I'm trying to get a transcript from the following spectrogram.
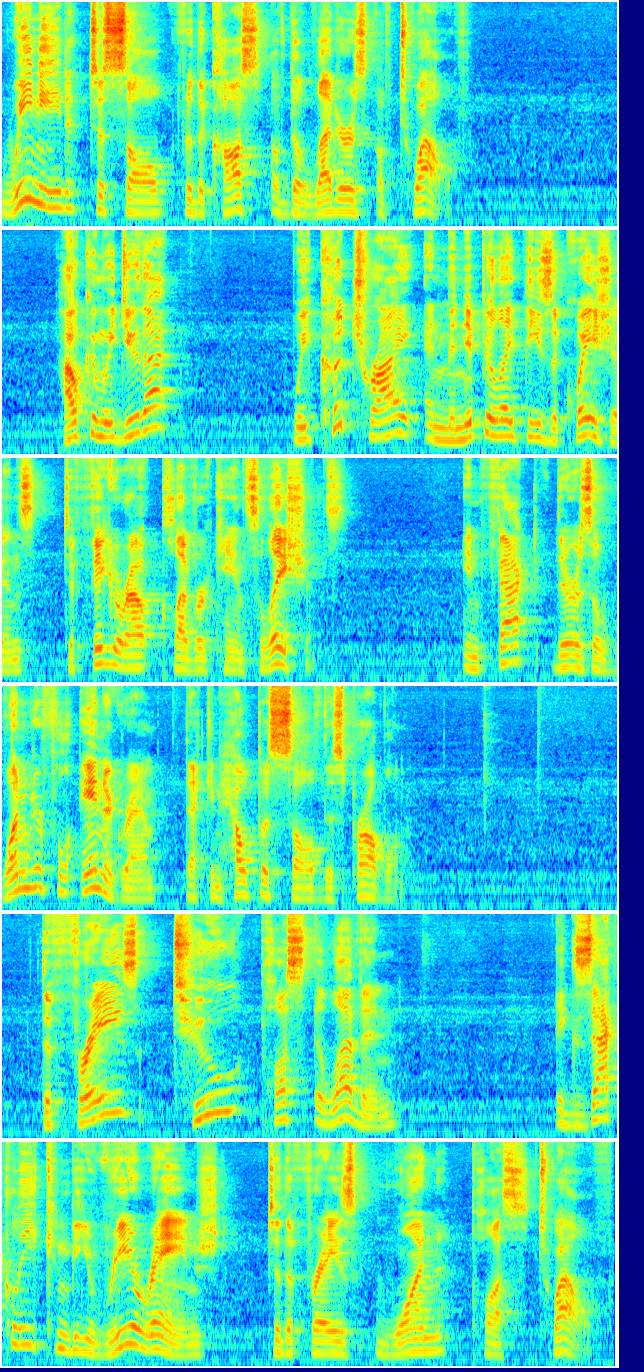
We need to solve for the cost of the letters of 12. How can we do that? We could try and manipulate these equations to figure out clever cancellations. In fact, there is a wonderful anagram that can help us solve this problem. The phrase 2 plus 11 exactly can be rearranged to the phrase 1 plus 12.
